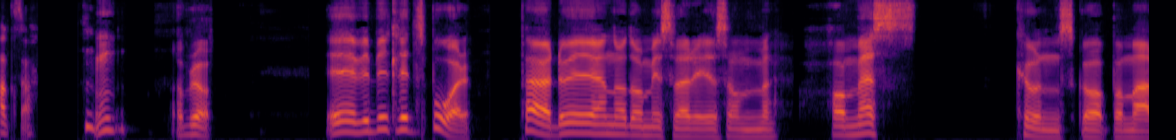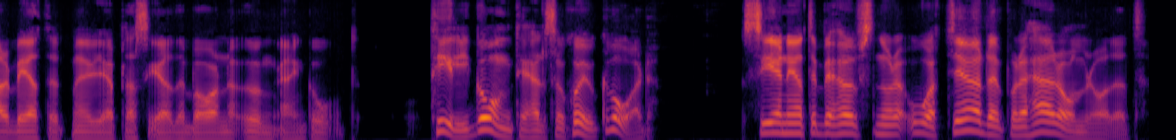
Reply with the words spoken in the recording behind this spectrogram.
också. Mm, vad bra. Eh, vi byter lite spår. Per, du är en av dem i Sverige som har mest kunskap om arbetet med att ge placerade barn och unga en god tillgång till hälso och sjukvård. Ser ni att det behövs några åtgärder på det här området?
